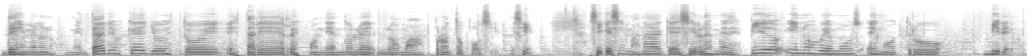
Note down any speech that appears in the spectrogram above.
déjenme en los comentarios que yo estoy estaré respondiéndole lo más pronto posible. ¿sí? Así que sin más nada que decirles, me despido y nos vemos en otro video.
